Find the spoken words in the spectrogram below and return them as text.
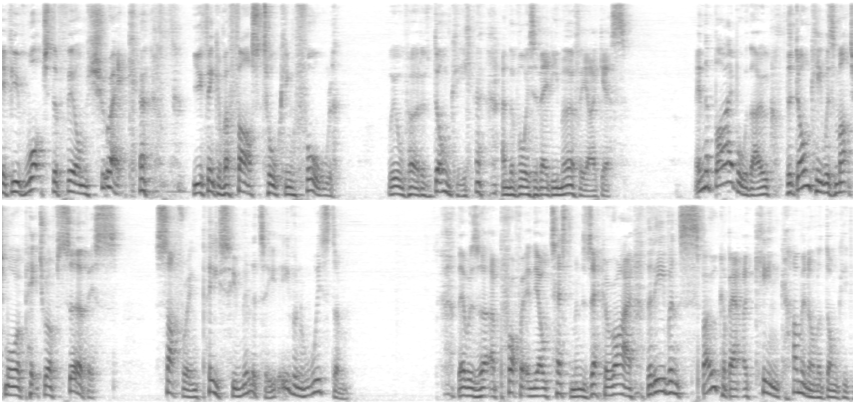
If you've watched the film Shrek, you think of a fast talking fool. We all heard of Donkey and the voice of Eddie Murphy, I guess. In the Bible, though, the donkey was much more a picture of service, suffering, peace, humility, even wisdom. There was a, prophet in the Old Testament, Zechariah, that even spoke about a king coming on a donkey.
